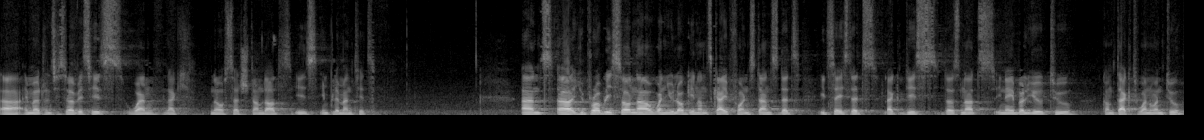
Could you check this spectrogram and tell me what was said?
uh, emergency services when like, no such standard is implemented. And uh, you probably saw now when you log in on Skype, for instance, that it says that like this does not enable you to contact 112.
